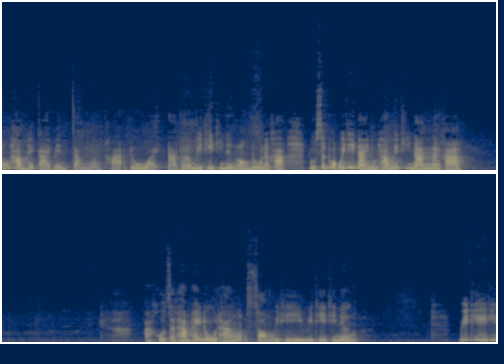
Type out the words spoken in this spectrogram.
ต้องทำให้กลายเป็นจำนวนคละด้วยอ่าเริ่มวิธีที่ 1 ลองดูนะคะ หนูสะดวกวิธีไหนหนูทำวิธีนั้นนะคะ อะครูจะทำให้ดูทั้ง 2 วิธีวิธีที่ 1 วิธีที่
